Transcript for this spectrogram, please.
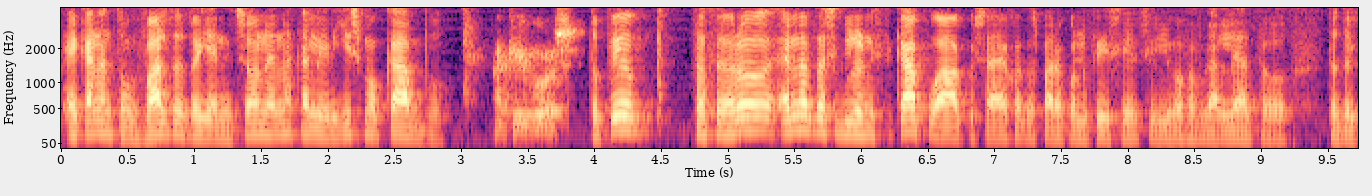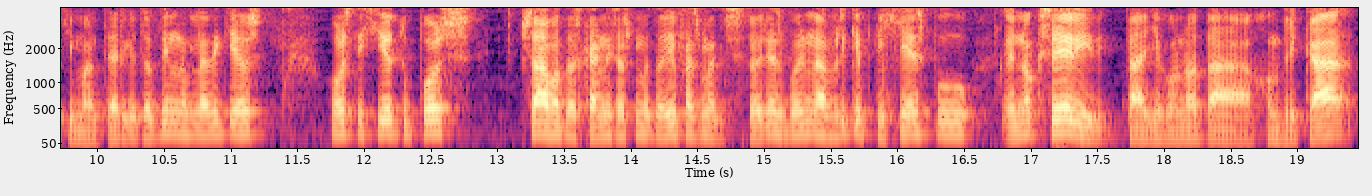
Έκαναν τον Βάλτο το Γιαννιτσόν ένα καλλιεργήσιμο κάμπο. Ακριβώς. Το οποίο το θεωρώ ένα από τα συγκλονιστικά που άκουσα έχοντας παρακολουθήσει έτσι λίγο φευγαλέα το, το ντοκιμαντέρ και το δίνω δηλαδή και ως, ως στοιχείο του πώς ψάβοντα κανείς το ύφασμα της ιστορίας, μπορεί να βρει και πτυχές που ενώ ξέρει τα γεγονότα χονδρικά,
